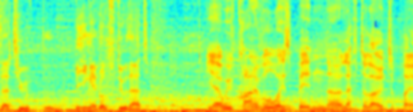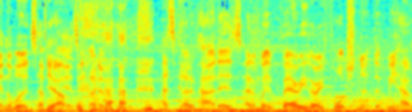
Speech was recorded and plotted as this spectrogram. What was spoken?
that you being able to do that Yeah, we've kind of always been uh, left alone to play in the woods, haven't Yeah. we? It's kind of, that's kind of how it is, and we're very, very fortunate that we have,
